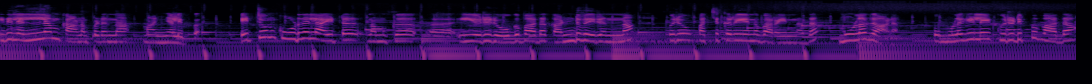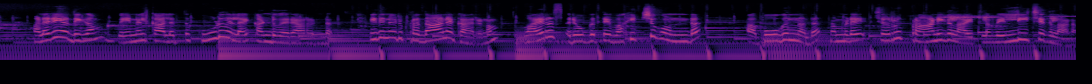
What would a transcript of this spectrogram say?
ഇതിലെല്ലാം കാണപ്പെടുന്ന മഞ്ഞളിപ്പ്. ഏറ്റവും കൂടുതലായിട്ട് നമുക്ക് ഈ ഒരു രോഗബാധ കണ്ടുവരുന്ന ഒരു പച്ചക്കറി എന്ന് പറയുന്നത് മുളകാണ്. അപ്പോൾ മുളകിലെ കുരുടിപ്പ് ബാധ വളരെയധികം വേനൽക്കാലത്ത് കൂടുതലായി കണ്ടുവരാറുണ്ട്. ഇതിനൊരു പ്രധാന കാരണം വൈറസ് രോഗത്തെ വഹിച്ചുകൊണ്ട് പോകുന്നത് നമ്മുടെ ചെറു പ്രാണികളായിട്ടുള്ള വെള്ളീച്ചകളാണ്.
